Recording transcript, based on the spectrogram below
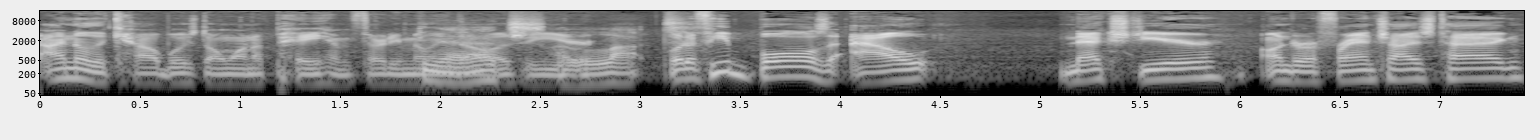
I know the Cowboys don't want to pay him thirty million Yeah, dollars that's a a year. lot. But if he balls out next year under a franchise tag,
